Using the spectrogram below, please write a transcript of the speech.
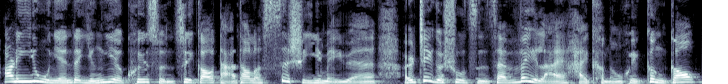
二零一五年的营业亏损最高达到了四十亿美元，而这个数字在未来还可能会更高。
